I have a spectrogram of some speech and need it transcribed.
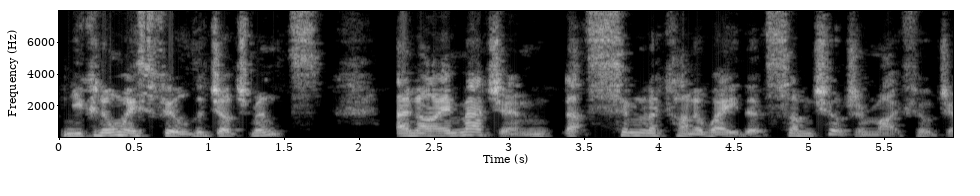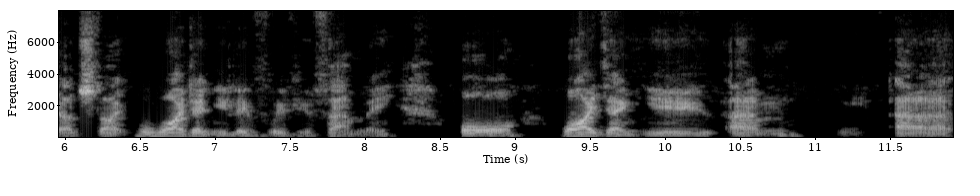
And you can almost feel the judgments. And I imagine that similar kind of way that some children might feel judged, like, well, why don't you live with your family? Or why don't you, um, uh,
